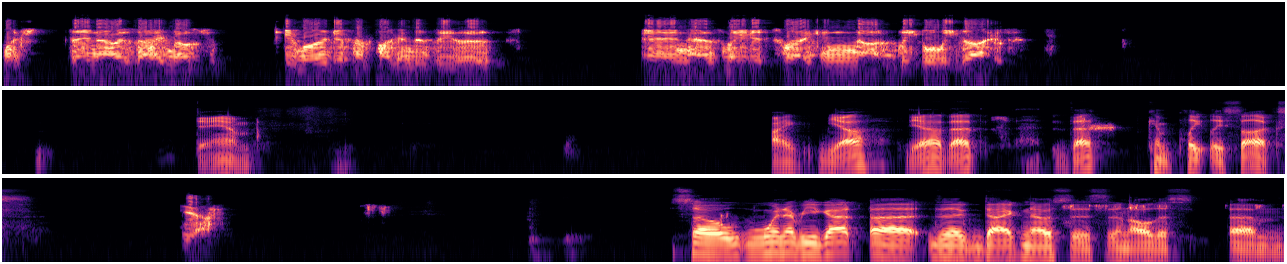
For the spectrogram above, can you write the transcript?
Which then I was diagnosed with two more different plug-in diseases and has made it so I cannot legally drive. Damn. I yeah, yeah, that that completely sucks. Yeah. So whenever you got uh the diagnosis and all this um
